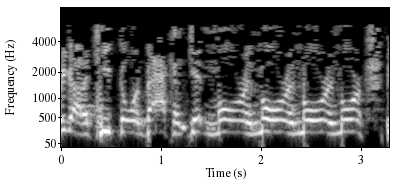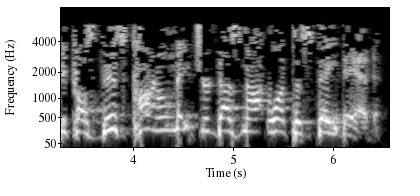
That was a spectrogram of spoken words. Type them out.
We got to keep going back and getting more and more and more and more because this carnal nature does not want to stay dead.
